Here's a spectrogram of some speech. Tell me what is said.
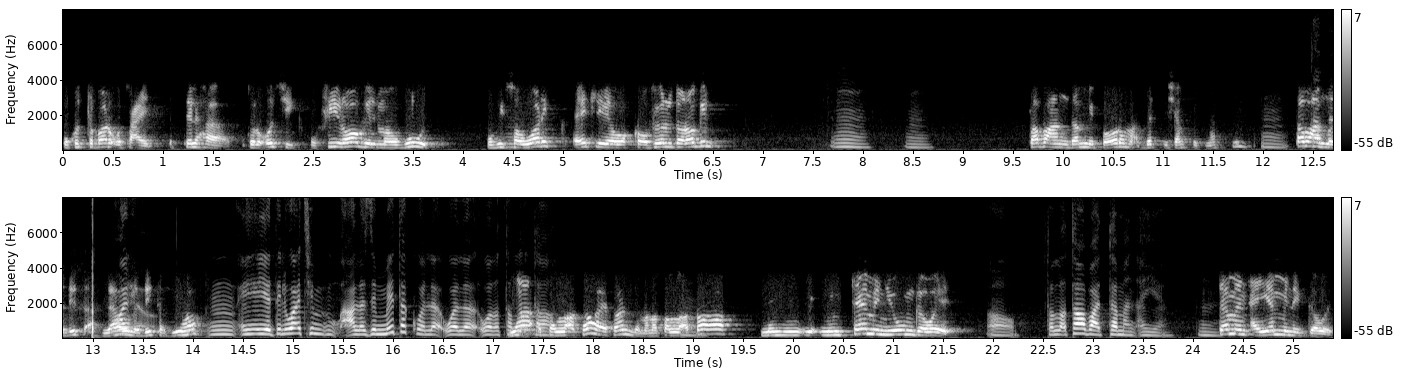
وكنت برقص عادي. قلت لها ترقصي وفي راجل موجود وبيصورك. قالت لي هو الكوافير ده راجل؟ امم طبعا دمي فار وما قدرتش امسك نفسي. طبعا طب- ناديت اهلها وناديت أبوها. هي دلوقتي على ذمتك ولا ولا ولا لا طلقتها؟ طلقتها يا فندم. أنا طلقتها من من ثامن يوم جواز. آه. طلقتها بعد 8 أيام. ثمان أيام من الجواز.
